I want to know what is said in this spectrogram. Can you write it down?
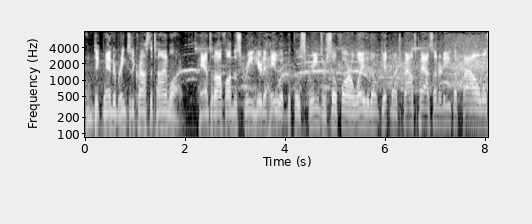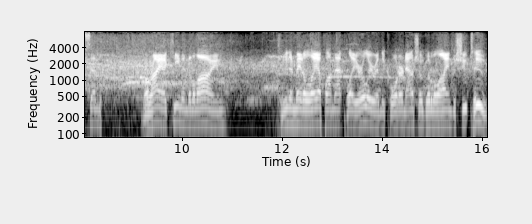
And Dick Mander brings it across the timeline. Hands it off on the screen here to Haywood, but those screens are so far away they don't get much. Bounce pass underneath. A foul will send Mariah Keenan to the line. Keenan made a layup on that play earlier in the quarter. Now she'll go to the line to shoot two.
